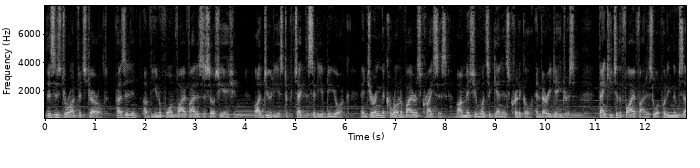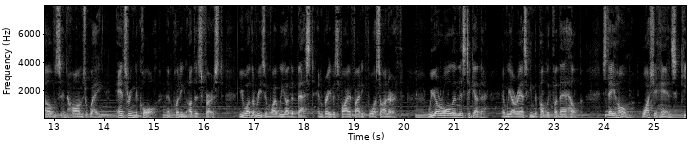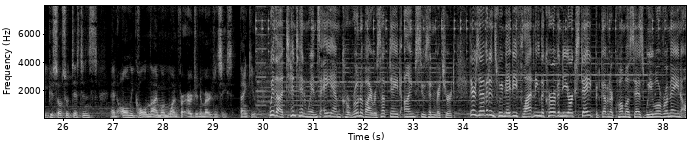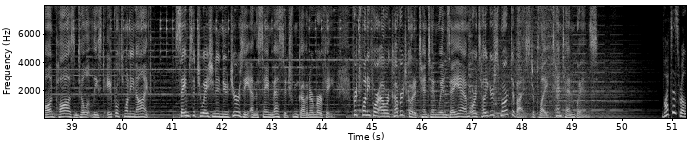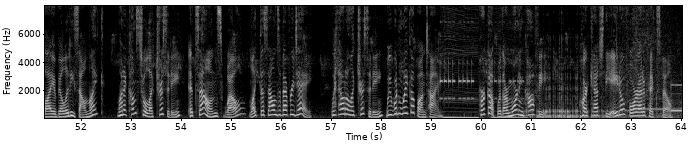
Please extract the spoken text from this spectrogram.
This is Gerard Fitzgerald, President of the Uniformed Firefighters Association. Our duty is to protect the city of New York, and during the coronavirus crisis, our mission once again is critical and very dangerous. Thank you to the firefighters who are putting themselves in harm's way, answering the call, and putting others first. You are the reason why we are the best and bravest firefighting force on earth. We are all in this together, and we are asking the public for their help. Stay home, wash your hands, keep your social distance, and only call 911 for urgent emergencies. Thank you. With a 1010 Wins AM coronavirus update, I'm Susan Richard. There's evidence we may be flattening the curve in New York State, but Governor Cuomo says we will remain on pause until at least April 29th. Same situation in New Jersey and the same message from Governor Murphy. For 24 hour coverage, go to 1010 Wins AM or tell your smart device to play 1010 Wins. What does reliability sound like? When it comes to electricity, it sounds, well, like the sounds of every day. Without electricity, we wouldn't wake up on time. Perk up with our morning coffee. Or catch the 804 out of Hicksville.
